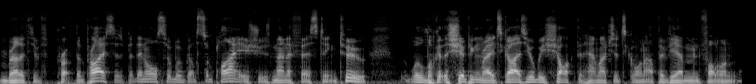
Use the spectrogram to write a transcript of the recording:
relative to the prices. But then also we've got supply issues manifesting too. We'll look at the shipping rates, guys. You'll be shocked at how much it's gone up if you haven't been following.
